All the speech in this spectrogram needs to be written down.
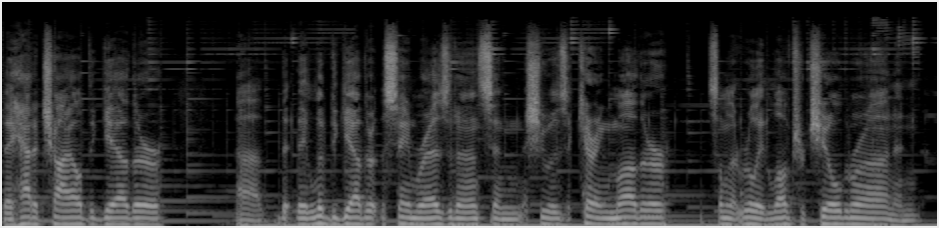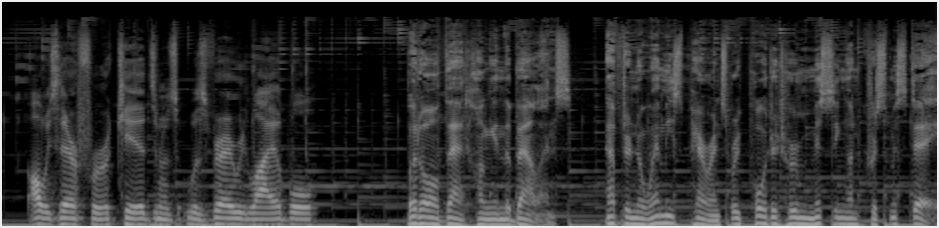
They had a child together. Uh, they lived together at the same residence, and she was a caring mother, someone that really loved her children and always there for her kids and was, was very reliable. But all that hung in the balance after Noemi's parents reported her missing on Christmas Day,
